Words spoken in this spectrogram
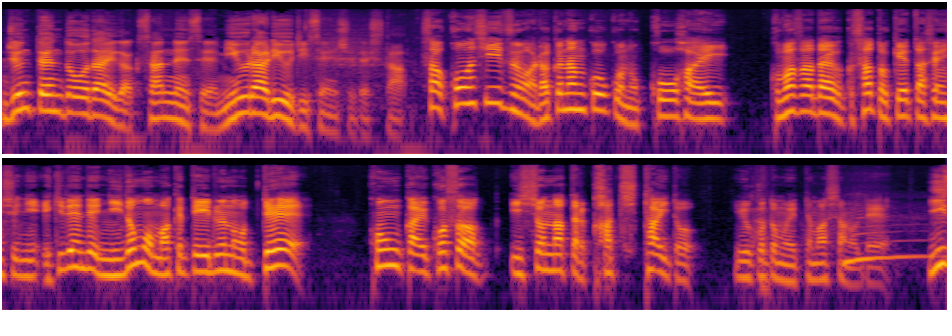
順天堂大学3年生三浦龍司選手でした。さあ、今シーズンは洛南高校の後輩、駒澤大学佐藤啓太選手に駅伝で2度も負けているので、今回こそは一緒になったら勝ちたいということも言ってましたので、出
